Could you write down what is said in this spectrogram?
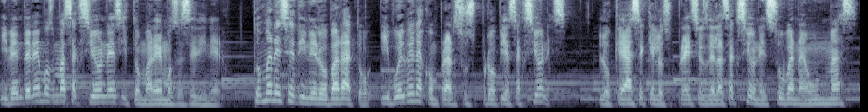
y venderemos más acciones y tomaremos ese dinero toman ese dinero barato y vuelven a comprar sus propias acciones, lo que hace que los precios de las acciones suban aún más.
